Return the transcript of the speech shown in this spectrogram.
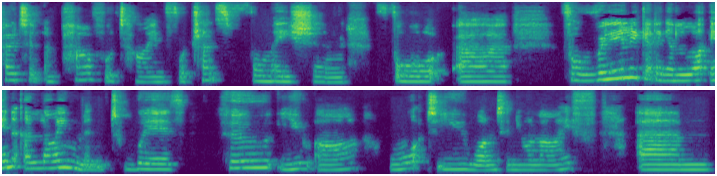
potent and powerful time for transformation, for uh, for really getting in alignment with who you are, what you want in your life, um,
